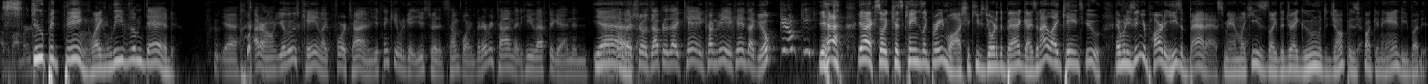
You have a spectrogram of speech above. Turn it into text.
a stupid thing. Like leave them dead. Yeah, I don't know. You lose Kain like four times. You think he would get used to it at some point, but every time that he left again and Yeah. Boba shows up and like Kain, come to me, and Kain's like, okie dokie. Yeah, yeah. So because Kain's like brainwashed, he keeps Jordan the bad guys, and I like Kain too. And when he's in your party, he's a badass man. Like he's like the dragoon with the jump is fucking handy. But it,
